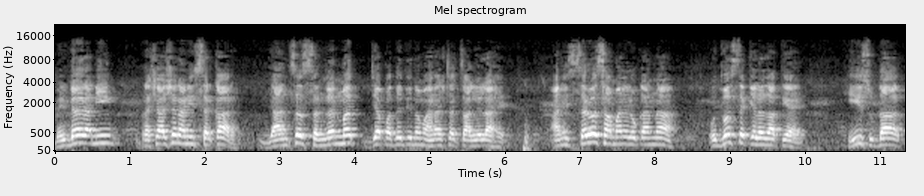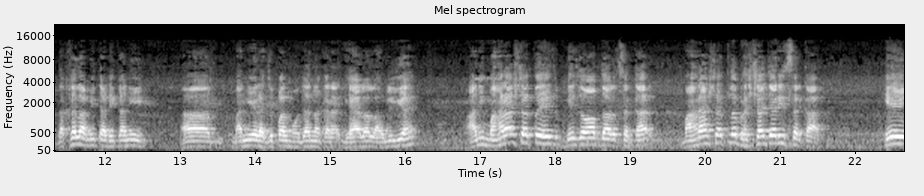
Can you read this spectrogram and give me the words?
बिल्डर आणि प्रशासन आणि सरकार यांचं संगनमत ज्या पद्धतीनं महाराष्ट्रात चाललेलं आहे आणि सर्वसामान्य लोकांना उद्ध्वस्त केलं जाते आहे ही सुद्धा दखल आम्ही त्या ठिकाणी माननीय राज्यपाल महोदयांना करा घ्यायला लावलेली आहे. आणि महाराष्ट्रातलं हे बेजबाबदार सरकार महाराष्ट्रातलं भ्रष्टाचारी सरकार हे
